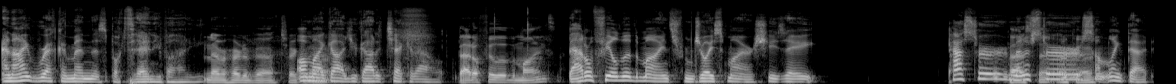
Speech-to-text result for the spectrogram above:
And I recommend this book to anybody. Never heard of it. Check Oh it my out. God, you got to check it out. Battlefield of the Minds. Battlefield of the Minds from Joyce Meyer. She's a pastor, Pastor, minister, okay. something like that.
